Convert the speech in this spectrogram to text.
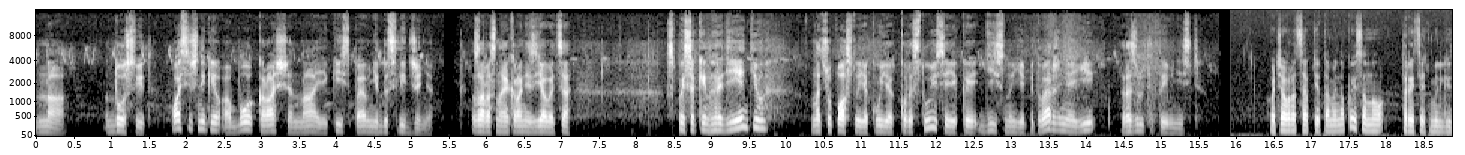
на досвід пасічників, або краще на якісь певні дослідження. Зараз на екрані з'явиться список інгредієнтів на цю пасту, яку я користуюся, яке дійсно є підтвердження її результативність. Хоча в рецепті там і написано 30 мл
